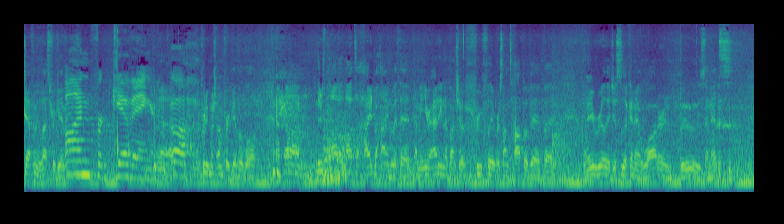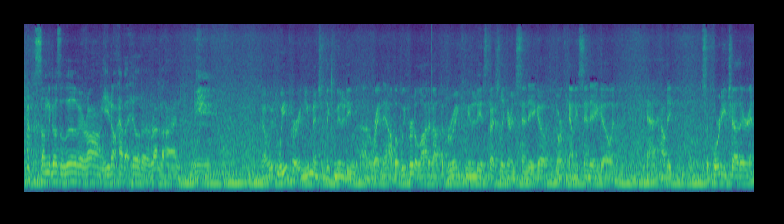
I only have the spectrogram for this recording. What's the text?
definitely less forgiving. Unforgiving. Ugh. They're pretty much unforgivable. Um, there's not a lot to hide behind with it. I mean, you're adding a bunch of fruit flavors on top of it, but you know, you're really just looking at water and booze, and it's something that goes a little bit wrong. You don't have a hill to run behind. I mean, You know, we- we've heard, and you mentioned the community uh, right now, but we've heard a lot about the brewing community, especially here in San Diego, North County, San Diego, and and how they support each other. And,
